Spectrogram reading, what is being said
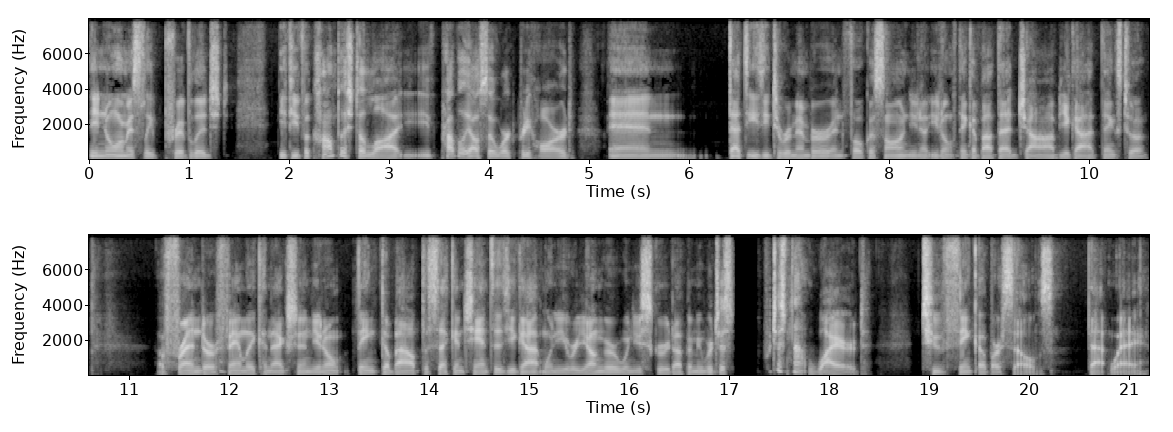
enormously privileged, if you've accomplished a lot, you've probably also worked pretty hard. And that's easy to remember and focus on. You know, you don't think about that job you got thanks to a a friend or a family connection. You don't think about the second chances you got when you were younger, when you screwed up. I mean, we're just we're just not wired to think of ourselves that way.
